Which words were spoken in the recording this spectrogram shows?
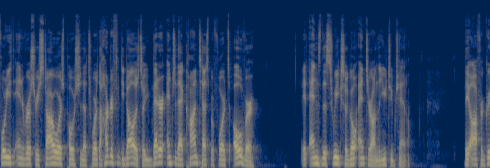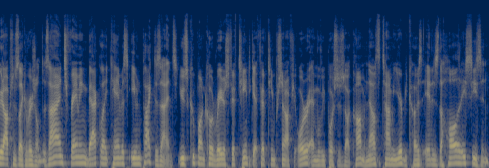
40th anniversary Star Wars poster that's worth $150. So you better enter that contest before it's over. It ends this week, so go enter on the YouTube channel. They offer great options like original designs, framing, backlight, canvas, even plaque designs. Use coupon code Raiders15 to get 15% off your order at movieposters.com. And now's the time of year because it is the holiday season.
